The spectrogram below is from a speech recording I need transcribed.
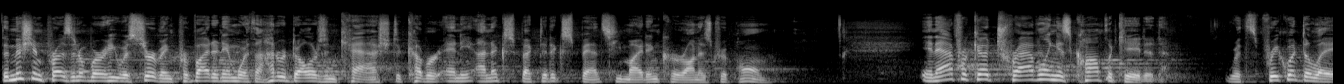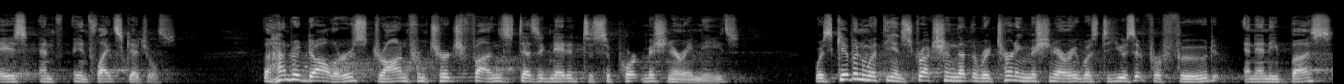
the mission president where he was serving provided him with $100 in cash to cover any unexpected expense he might incur on his trip home. In Africa, traveling is complicated with frequent delays and in flight schedules. The $100 drawn from church funds designated to support missionary needs was given with the instruction that the returning missionary was to use it for food and any bus,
